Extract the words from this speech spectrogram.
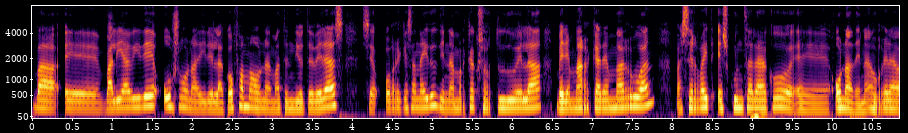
ba, e, baliabide oso ona direlako, fama ona ematen diote beraz, ze horrek esan nahi du, Dinamarkak sortu duela bere markaren barruan, ba, zerbait eskuntzarako e, ona dena, aurrera,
